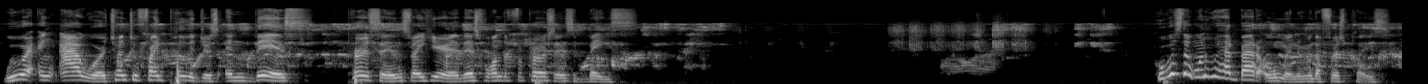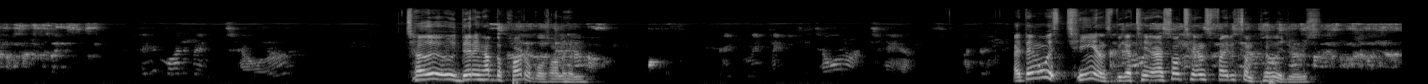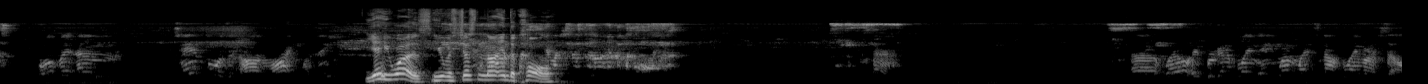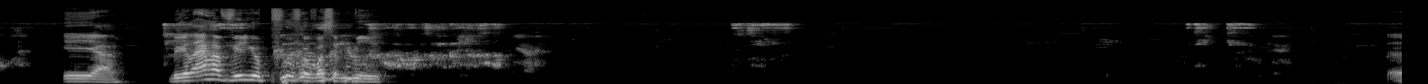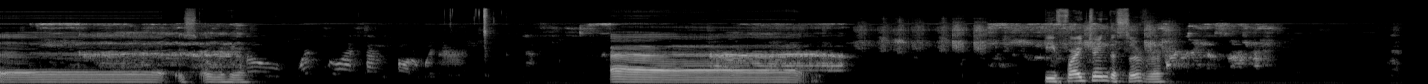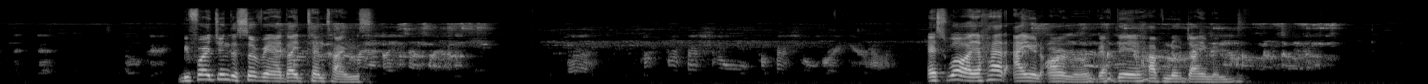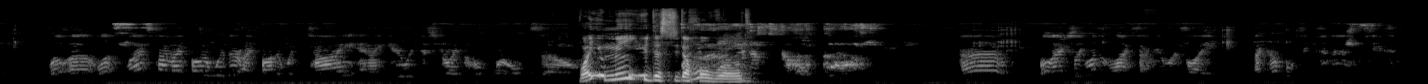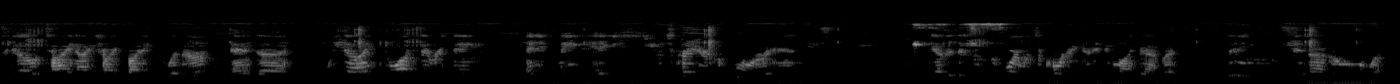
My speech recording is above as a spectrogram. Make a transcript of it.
We were an hour trying to find pillagers in this person's right here, this wonderful person's base. Who was the one who had bad omen in the first place? Teller didn't have the particles on him. Maybe, maybe Teller or Chance, I think. It was Chance because Tan- I saw Chance fighting some pillagers. Well, but, um, online, he? Yeah, he was. He was just not in the call. Uh, well, if we're gonna blame anyone, let's not blame ourselves. Yeah. Because I have video proof it wasn't me. Yeah. Uh, it's over here. So, when's the last time you fought a wither? Just, Uh, before I joined the server. Before I joined the server, I died ten times. Pro- professional, professionals right here, huh? As well, I had iron armor, but I didn't have no diamond. Well, la- last time I fought a wither, I fought it with Ty, and I nearly destroyed the whole world, so... What do you mean you see the whole world? Uh, well, actually, it wasn't last time. It was like a couple seasons seasons ago. Ty and I tried fighting the Wither, and uh, we died. We lost everything, and it made a huge crater in the floor. And yeah, this this was before I was recording or anything like that, but things did not go well.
